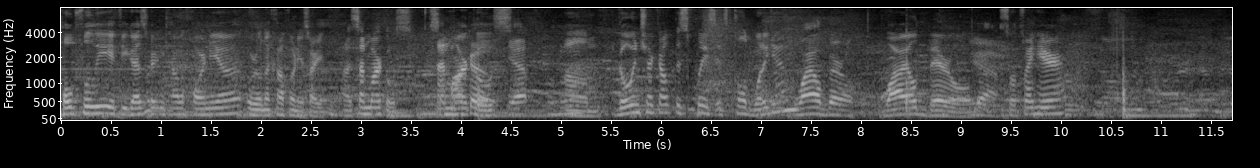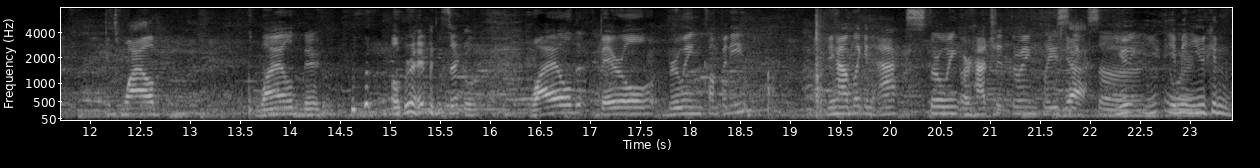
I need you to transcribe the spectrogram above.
hopefully, if you guys are in California or not California, sorry, uh, San Marcos, San, Marcos, Yep. mhm. um, go and check out this place. It's called what again? Wild Barrel. Wild Barrel. Yeah. So it's right here. It's wild. Wild Barrel. oh, Raven Circle. Wild Barrel Brewing Company. They have like an axe throwing or hatchet throwing place. Yeah. next, uh, you, you, I mean, you can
